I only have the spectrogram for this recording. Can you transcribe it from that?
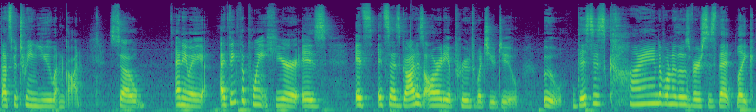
that's between you and God. So, anyway, I think the point here is it's it says God has already approved what you do. Ooh, this is kind of one of those verses that like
